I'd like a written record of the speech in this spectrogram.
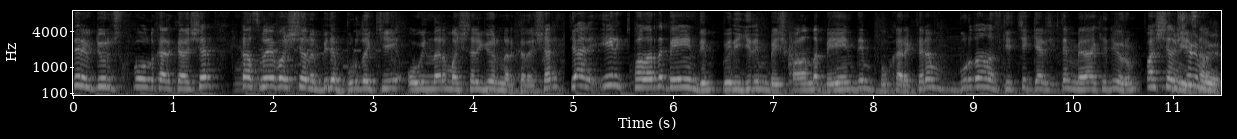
Direkt 400 kupa olduk arkadaşlar. Kasmaya başlayalım. Bir de buradaki oyunları maçları görün arkadaşlar. Yani ilk kupalarda beğendim. Böyle 25 falan da beğendim bu karakterin. Burada nasıl geçecek gerçekten merak ediyorum. Başlayalım şey Yeğiz mi?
